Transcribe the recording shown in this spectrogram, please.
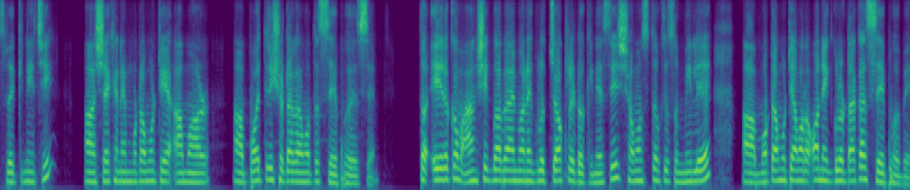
স্প্রে কিনেছি সেখানে মোটামুটি আমার পঁয়ত্রিশশো টাকার মতো সেভ হয়েছে। তো এরকম আংশিকভাবে আমি অনেকগুলো চকলেটও কিনেছি, সমস্ত কিছু মিলে মোটামুটি আমার অনেকগুলো টাকা সেভ হবে।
